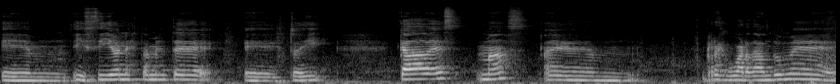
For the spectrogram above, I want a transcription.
Em, y sí, honestamente, eh, estoy cada vez más em, resguardándome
